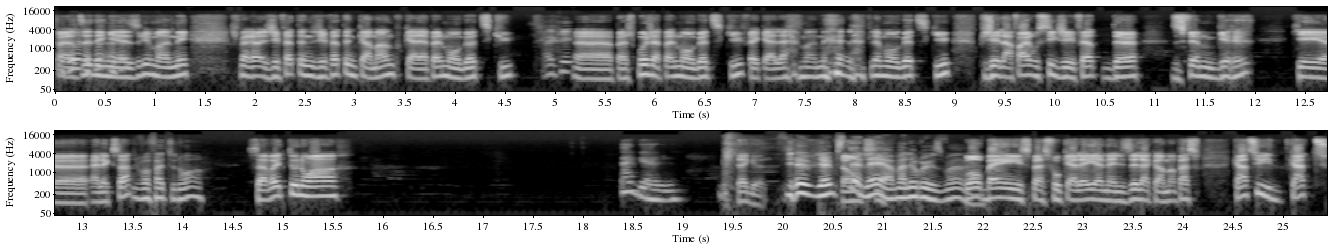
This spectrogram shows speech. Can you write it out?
faire dire des niaiseries. À un moment donné, j'ai fait, une- j'ai fait une commande pour qu'elle appelle mon gars TQ. Euh, parce que moi, j'appelle mon gars TQ. Fait qu'elle elle appelait mon gars TQ. Puis j'ai l'affaire aussi que j'ai faite de, du film Grr, qui est euh, Alexa. Il va faire tout noir. Ça va être tout noir. Ta gueule. Ta gueule. Il y a, il y a un petit délai, c'est- hein, malheureusement. Bon, ben, c'est parce qu'il faut qu'elle aille analyser la commande. Parce que quand tu, quand tu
